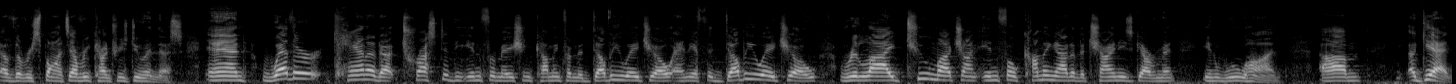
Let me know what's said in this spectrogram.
of the response. Every country's doing this, and whether Canada trusted the information coming from the WHO, and if the WHO relied too much on info coming out of the Chinese government in Wuhan. Um, again,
